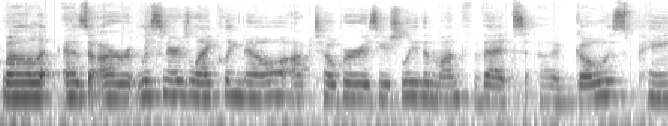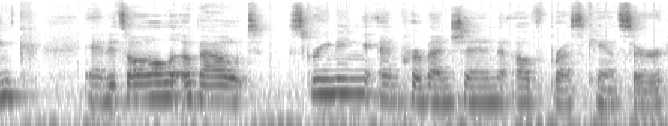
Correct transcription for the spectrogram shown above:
Well, as our listeners likely know, October is usually the month that uh, goes pink and it's all about screening and prevention of breast cancer,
